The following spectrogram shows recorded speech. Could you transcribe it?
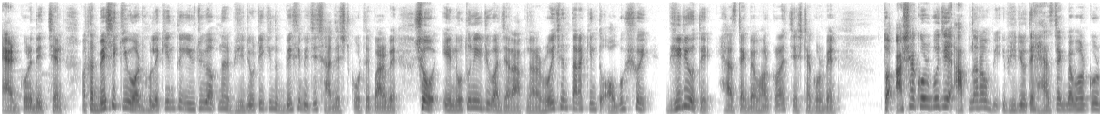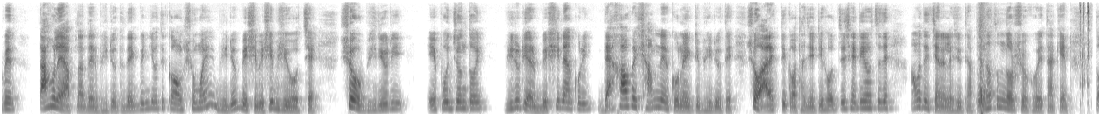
অ্যাড করে দিচ্ছেন। অর্থাৎ বেশি কিওয়ার্ড হলে কিন্তু ইউটিউব আপনার ভিডিওটি কিন্তু বেশি বেশি সাজেস্ট করতে পারবে। সো এই নতুন ইউটিউবার যারা আপনারা রয়েছেন, তারা কিন্তু অবশ্যই ভিডিওতে হ্যাশট্যাগ ব্যবহার করার চেষ্টা করবেন। তো আশা করব যে আপনারাও ভিডিওতে হ্যাশট্যাগ ব্যবহার করবেন। তাহলে আপনাদের ভিডিওতে দেখবেন যে অতি কম সময়ে ভিডিও বেশি বেশি ভিউ হচ্ছে। সো ভিডিওটি এ পর্যন্তই। ভিডিওটি আর বেশি না করি, দেখা হবে সামনের কোনো একটি ভিডিওতে। সো আরেকটি কথা যেটি হচ্ছে, সেটি হচ্ছে যে, আমাদের চ্যানেলে যদি আপনি নতুন দর্শক হয়ে থাকেন, তো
